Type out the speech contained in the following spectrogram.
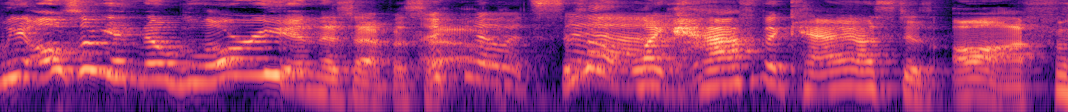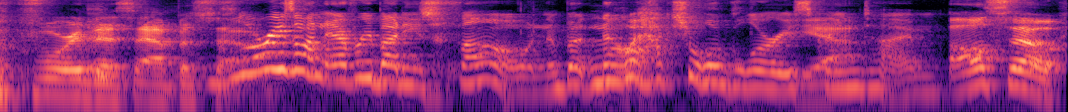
We also get no glory in this episode. I know, it's sad. like half the cast is off for this episode. Glory's on everybody's phone, but no actual Glory screen Yeah. time. Also,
